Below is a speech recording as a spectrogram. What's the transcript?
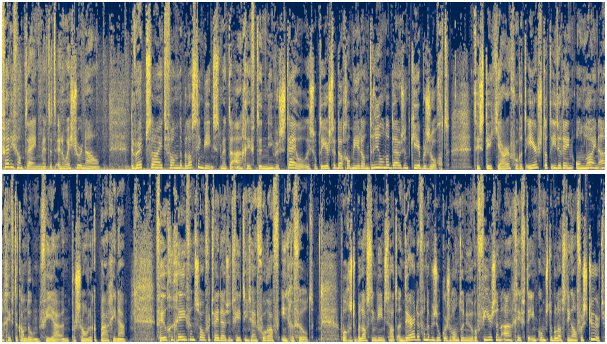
Freddy van Tijn met het NOS-journaal. De website van de Belastingdienst met de aangifte Nieuwe Stijl... is op de eerste dag al meer dan 300.000 keer bezocht. Het is dit jaar voor het eerst dat iedereen online aangifte kan doen... via een persoonlijke pagina. Veel gegevens over 2014 zijn vooraf ingevuld. Volgens de Belastingdienst had een derde van de bezoekers... rond een uur of vier zijn aangifte inkomstenbelasting al verstuurd.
